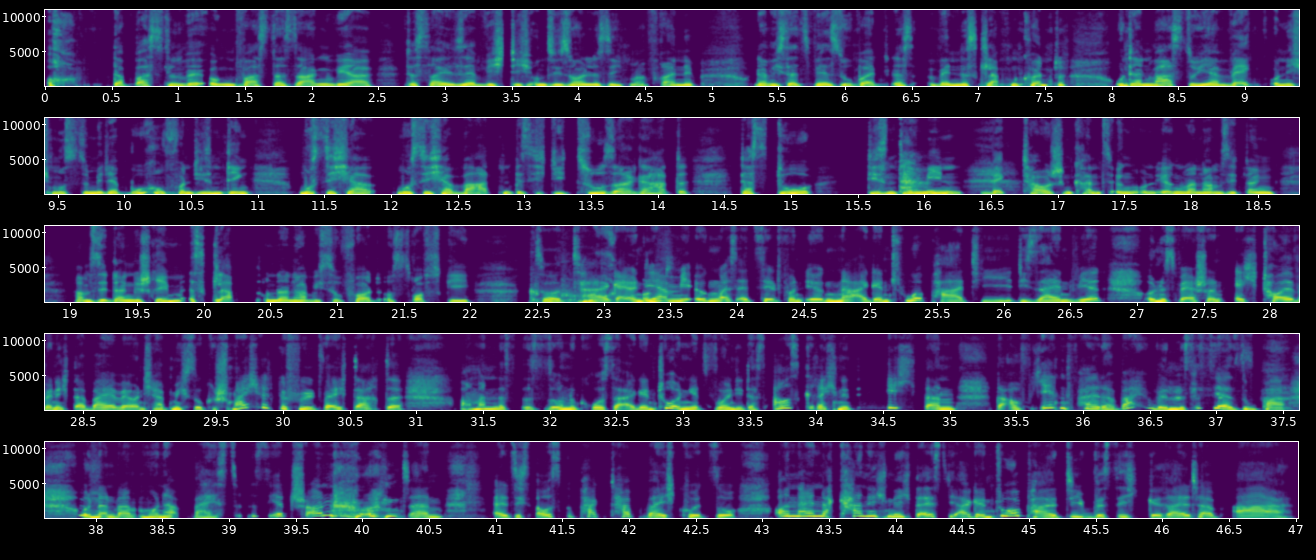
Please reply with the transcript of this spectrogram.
oh, da basteln wir irgendwas, da sagen wir, das sei sehr wichtig und sie solle sich mal freinehmen. Und da habe ich gesagt, es wäre super, dass, wenn das klappen könnte. Und dann warst du ja weg und ich musste mit der Buchung von diesem Ding, musste ich ja, musste ich ja warten, bis ich die Zusage hatte, dass du diesen Termin wegtauschen kannst. Und irgendwann haben sie dann, haben sie dann geschrieben, es klappt. Und dann habe ich sofort Ostrowski. Total geil. Und die und haben mir irgendwas erzählt von irgendeiner Agenturparty, die sein wird. Und es wäre schon echt toll, wenn ich dabei wäre. Und ich habe mich so geschmeichelt gefühlt, weil ich dachte, oh Mann, das ist so eine große Agentur. Und jetzt wollen die das ausgerechnet ich dann da auf jeden Fall dabei bin. Das ist ja super. Und dann war Mona, weißt du das jetzt schon? Und dann, als ich es ausgepackt habe, war ich kurz so, oh nein, da kann ich nicht, da ist die Agenturparty bis ich gereilt habe, ah,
